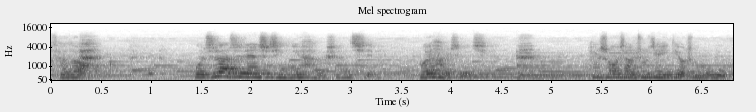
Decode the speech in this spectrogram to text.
曹总，我知道这件事情你很生气，我也很生气，但是我想中间一定有什么误会。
